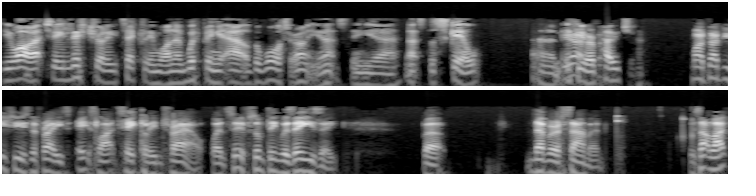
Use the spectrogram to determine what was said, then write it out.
you are actually literally tickling one and whipping it out of the water, aren't you? That's the uh, that's the skill. Um, if you're a poacher. My dad used to use the phrase, it's like tickling trout, when if something was easy, but never a salmon. Is that like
